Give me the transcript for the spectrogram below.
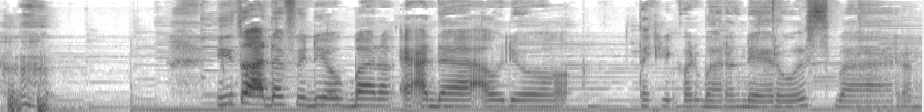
ini tuh ada video bareng eh ada audio take record bareng Derus bareng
